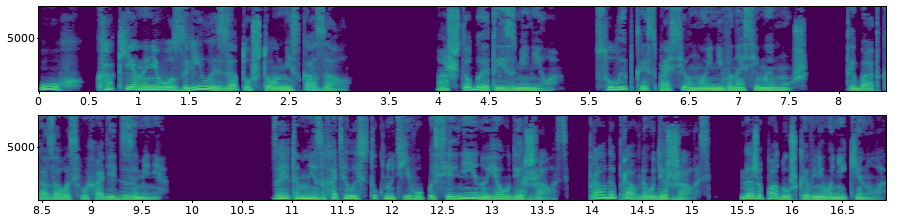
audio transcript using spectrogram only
ух, как я на него злилась за то, что он не сказал. А что бы это изменило? С улыбкой спросил мой невыносимый муж. Ты бы отказалась выходить за меня? За это мне захотелось стукнуть его посильнее, но я удержалась. Правда-правда удержалась. Даже подушкой в него не кинула.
